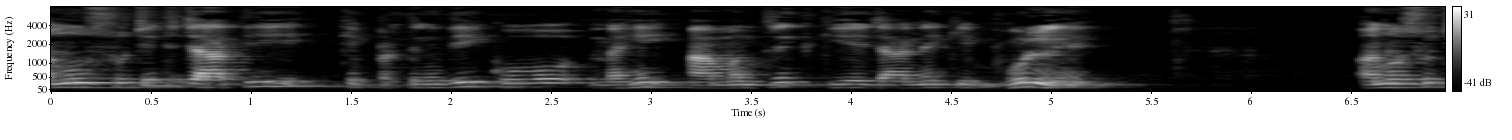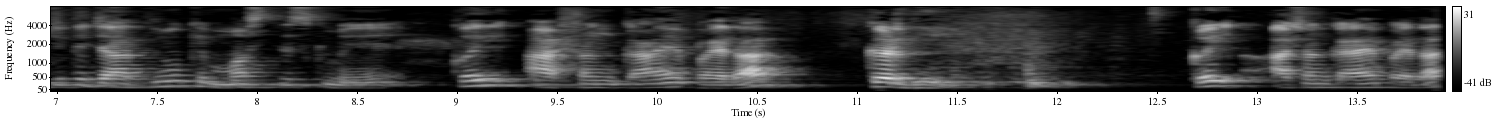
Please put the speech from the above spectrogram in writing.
अनुसूचित जाति के प्रतिनिधि को नहीं आमंत्रित किए जाने की भूल ने, अनुसूचित जातियों के मस्तिष्क में कई आशंकाएँ पैदा कर दी हैं। कई आशंकाएँ पैदा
